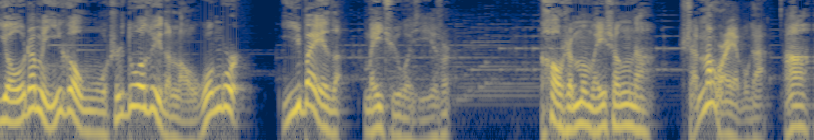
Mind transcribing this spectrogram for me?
有这么一个五十多岁的老光棍一辈子没娶过媳妇儿靠什么为生呢？什么活也不干啊，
